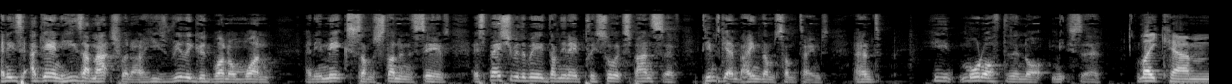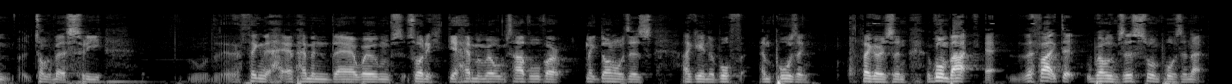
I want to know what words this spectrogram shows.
And he's again, he's a match winner. He's really good one on one, and he makes some stunning saves, especially with the way Dundee United play so expansive. Teams getting behind them sometimes, and he more often than not meets the. like um, talking about this three, the thing that him and uh, Williams, sorry, yeah, him and Williams have over McDonald's is again they're both imposing figures, and going back, uh, the fact that Williams is so imposing that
